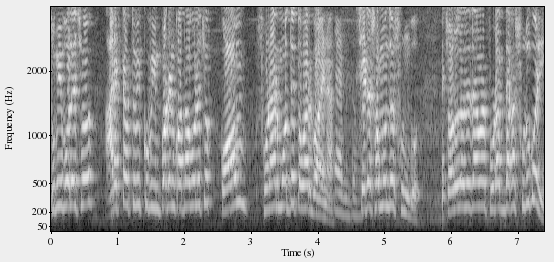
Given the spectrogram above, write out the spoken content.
তুমি বলেছ আরেকটা তুমি খুব ইম্পর্টেন্ট কথা বলেছ কম সোনার মধ্যে তোমার গয়না। সেটা সম্বন্ধে শুনব। চলো দাদা আমরা প্রোডাক্ট দেখা শুরু করি।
